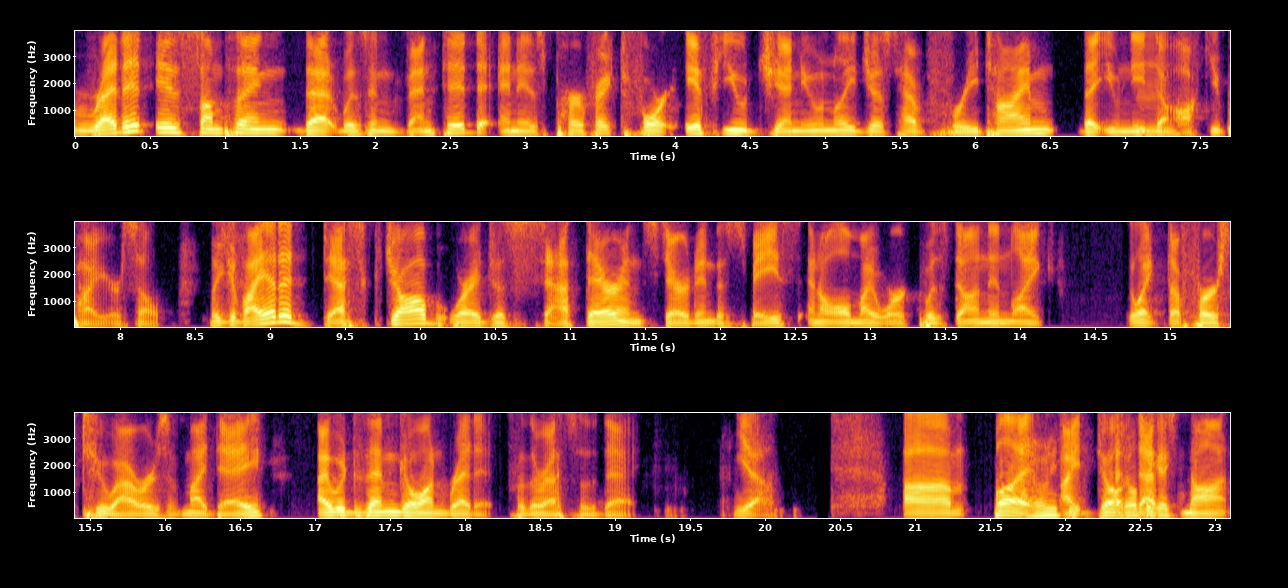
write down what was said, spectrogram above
Reddit is something that was invented and is perfect for if you genuinely just have free time that you need to Mm. occupy yourself. Like if I had a desk job where I just sat there and stared into space and all my work was done in like like the first 2 hours of my day, I would then go on Reddit for the rest of the day. Yeah. Um, But I don't don't, I don't think I- that's not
